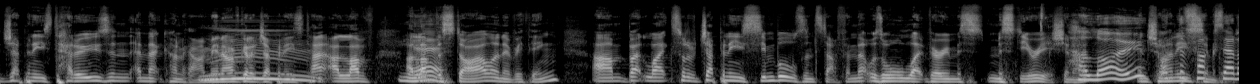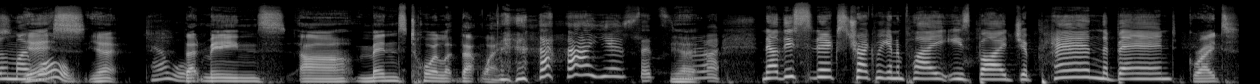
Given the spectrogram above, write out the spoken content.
Japanese tattoos and, and that kind of thing. I mean, I've got a Japanese tat. I love, I love the style and everything. Um, but like sort of Japanese symbols and stuff, and that was all like very mys- mysterious, you know. Hello? And What the Chinese fuck's that on my yes, wall? Yeah. That means uh, men's toilet that way. Yes, that's Yeah. right. Now, this next track we're going to play is by Japan, the band. Great.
